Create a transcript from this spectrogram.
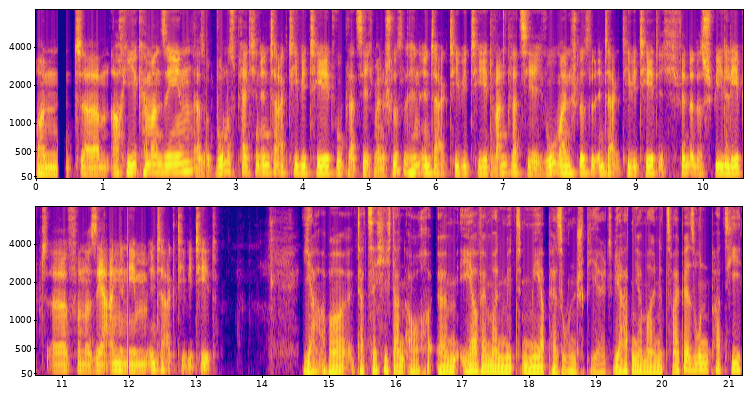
Und ähm, auch hier kann man sehen, also Bonusplättchen Interaktivität, wo platziere ich meine Schlüssel hin, Interaktivität, wann platziere ich wo meine Schlüssel, Interaktivität. Ich finde, das Spiel lebt äh, von einer sehr angenehmen Interaktivität. Ja, aber tatsächlich dann auch ähm, eher, wenn man mit mehr Personen spielt. Wir hatten ja mal eine Zwei-Personen-Partie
